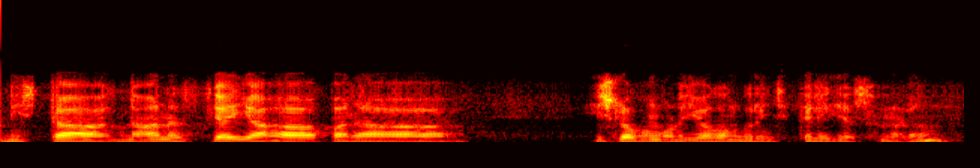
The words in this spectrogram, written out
నిష్టా జ్ఞానస్య యా పరా. ఈ శ్లోకం కూడా యోగం గురించి తెలియజేస్తున్నాడు.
